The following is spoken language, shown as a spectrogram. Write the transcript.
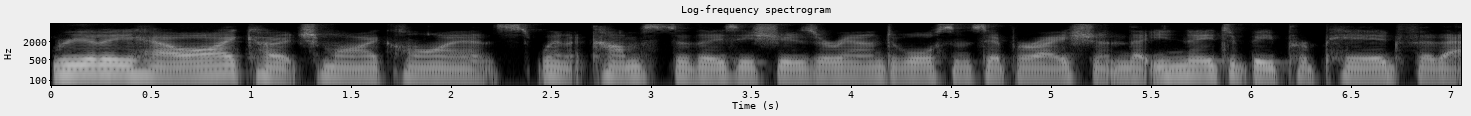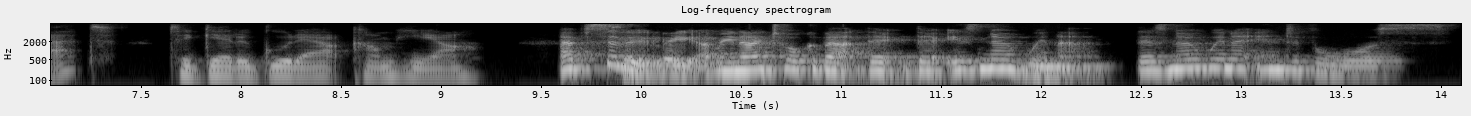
really how I coach my clients when it comes to these issues around divorce and separation. That you need to be prepared for that to get a good outcome here. Absolutely. So, I mean, I talk about there, there is no winner. There's no winner in divorce.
